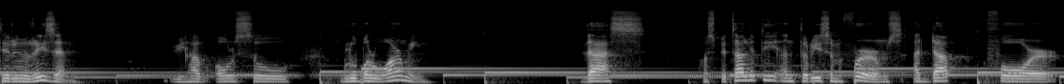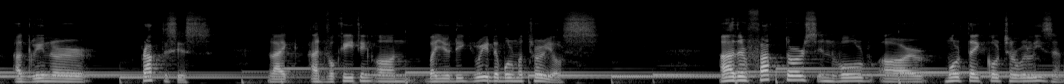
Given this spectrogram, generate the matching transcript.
terrorism. We have also global warming. Thus, hospitality and tourism firms adapt for a greener practices like advocating on biodegradable materials. Other factors involved are multiculturalism,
